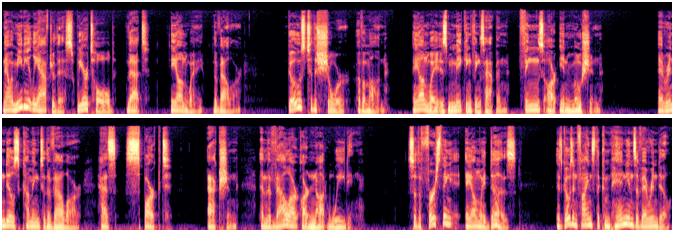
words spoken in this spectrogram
Now, immediately after this, we are told that Eonwe, the Valar, goes to the shore of Aman. Eonwe is making things happen. Things are in motion. Eärendil's coming to the Valar has sparked action, and the Valar are not waiting. So the first thing Eonwe does is goes and finds the companions of Eärendil,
